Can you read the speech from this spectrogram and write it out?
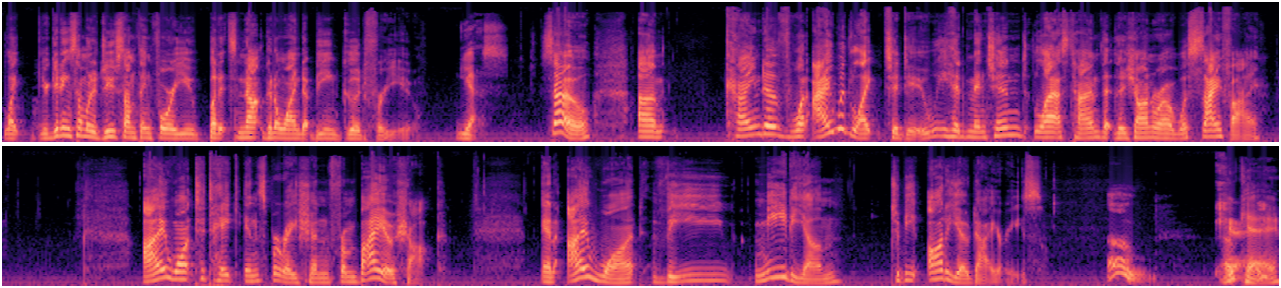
like, you're getting someone to do something for you, but it's not going to wind up being good for you. Yes. So, um, kind of what I would like to do, we had mentioned last time that the genre was sci fi. I want to take inspiration from Bioshock, and I want the medium to be audio diaries. Oh. Okay.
